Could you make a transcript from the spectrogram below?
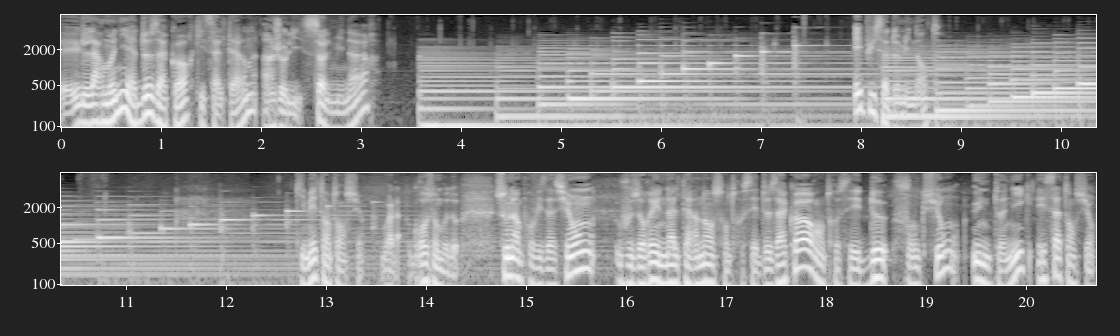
euh, l'harmonie à deux accords qui s'alternent, un joli sol mineur et puis sa dominante qui met en tension. Voilà, grosso modo. Sous l'improvisation, vous aurez une alternance entre ces deux accords, entre ces deux fonctions, une tonique et sa tension.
